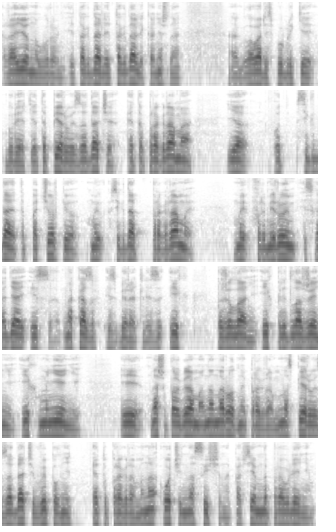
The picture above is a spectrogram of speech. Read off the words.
районного уровня и так далее, и так далее, конечно, глава Республики Бурятия. Это первая задача, эта программа, я вот всегда это подчеркиваю, мы всегда программы мы формируем, исходя из наказов избирателей, из их пожеланий, их предложений, их мнений. И наша программа, она народная программа. У нас первая задача выполнить эту программу. Она очень насыщена по всем направлениям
